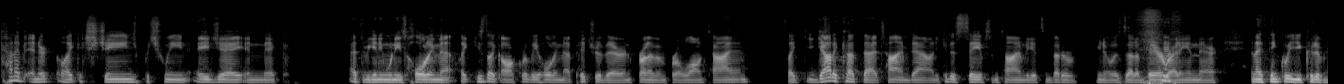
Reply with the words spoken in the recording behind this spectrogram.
kind of inter- like exchange between AJ and Nick at the beginning when he's holding that like he's like awkwardly holding that picture there in front of him for a long time. It's like you got to cut that time down. You could have saved some time to get some better, you know, is that a bear writing in there? And I think what you could have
